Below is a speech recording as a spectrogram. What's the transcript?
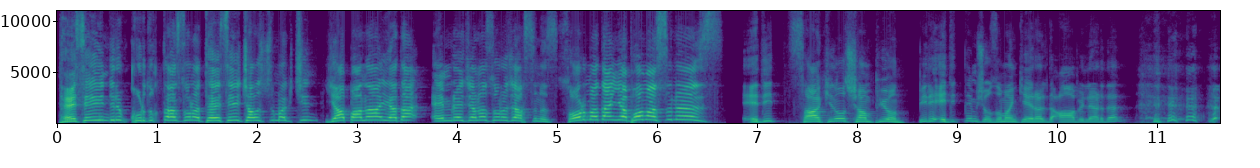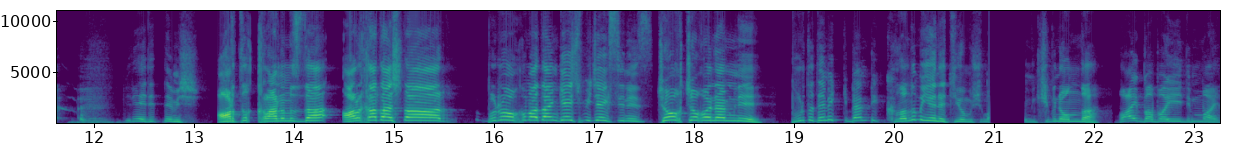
TS'yi indirip kurduktan sonra TS'yi çalıştırmak için ya bana ya da Emrecan'a soracaksınız. Sormadan yapamazsınız. Edit sakin ol şampiyon. Biri editlemiş o zamanki herhalde abilerden. Biri editlemiş. Artık klanımızda arkadaşlar bunu okumadan geçmeyeceksiniz. Çok çok önemli. Burada demek ki ben bir klanı mı yönetiyormuşum 2010'da. Vay baba yedim vay.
